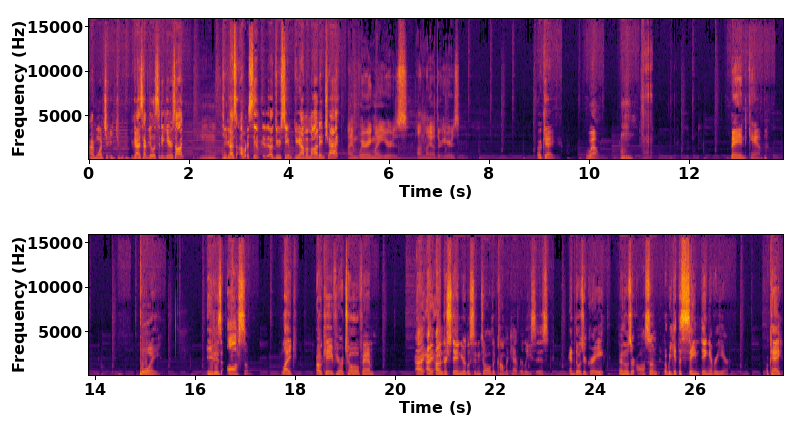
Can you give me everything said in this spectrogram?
I want you. You guys have your listening gears on? Mm, Do you I guys? I want to see. Uh, do you see? Do you have them on in chat? I'm wearing my ears on my other ears. Okay. Well, Bandcamp. Boy, it is awesome. Like, okay, if you're a Touhou fan, I, I understand you're listening to all the Comiket releases, and those are great, and those are awesome, but we get the same thing every year. Okay?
